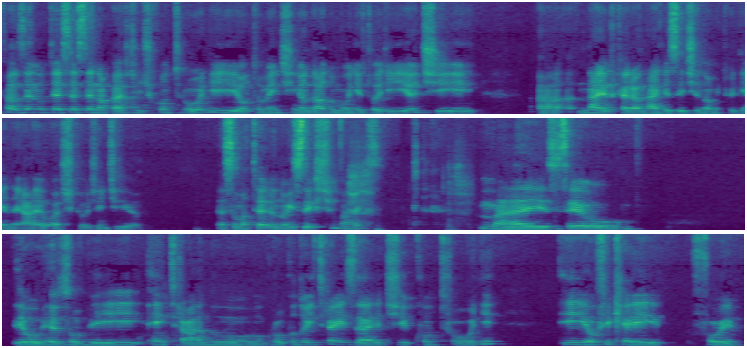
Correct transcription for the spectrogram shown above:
fazendo TCC na parte de controle e eu também tinha dado monitoria de, uh, na época era análise dinâmica linear, eu acho que hoje em dia essa matéria não existe mais, mas eu eu resolvi entrar no grupo do I3E de controle e eu fiquei, foi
